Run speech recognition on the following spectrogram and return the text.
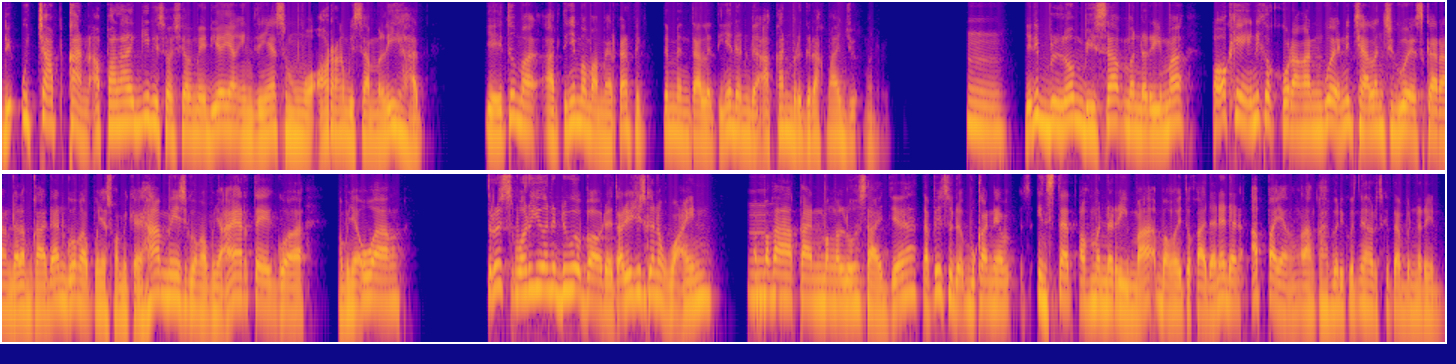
diucapkan, apalagi di sosial media yang intinya semua orang bisa melihat, ya itu artinya memamerkan victim mentality-nya dan nggak akan bergerak maju menurut. Hmm. Jadi belum bisa menerima, oh, oke ini kekurangan gue, ini challenge gue sekarang dalam keadaan gue nggak punya suami kayak Hamis, gue nggak punya ART, gue nggak punya uang. Terus what are you gonna do about it? Are you just gonna whine? Hmm. Apakah akan mengeluh saja, tapi sudah bukannya instead of menerima bahwa itu keadaannya dan apa yang langkah berikutnya harus kita benerin,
